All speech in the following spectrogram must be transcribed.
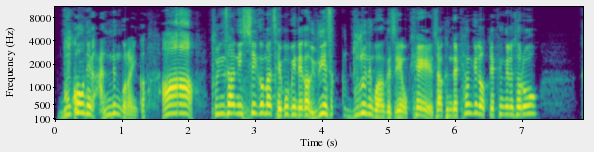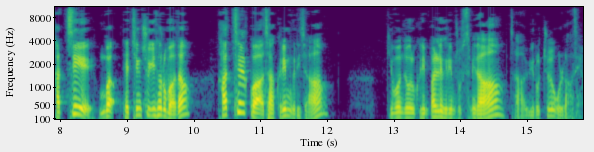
무거운 애가 앉는 거라니까? 아, 분산이 시그마 제곱이 내가 위에서 누르는 거야, 그지? 오케이. 자, 근데 평균은 어때? 평균은 서로 같이, 뭐, 대칭축이 서로 맞아? 같을 거야. 자, 그림 그리자. 기본적으로 그림 빨리 그리면 좋습니다. 자, 위로 쭉 올라가세요.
